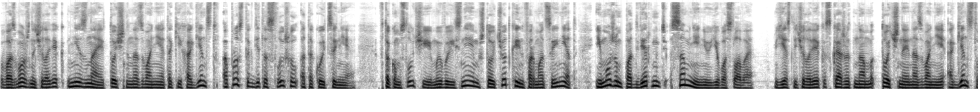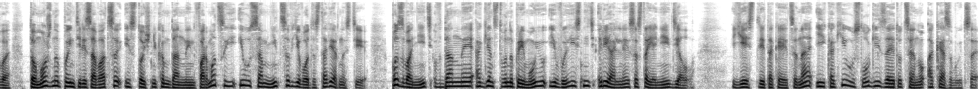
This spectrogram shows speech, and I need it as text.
Возможно, человек не знает точно название таких агентств, а просто где-то слышал о такой цене. В таком случае мы выясняем, что четкой информации нет, и можем подвергнуть сомнению его слова. Если человек скажет нам точное название агентства, то можно поинтересоваться источником данной информации и усомниться в его достоверности, позвонить в данное агентство напрямую и выяснить реальное состояние дел. Есть ли такая цена и какие услуги за эту цену оказываются.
